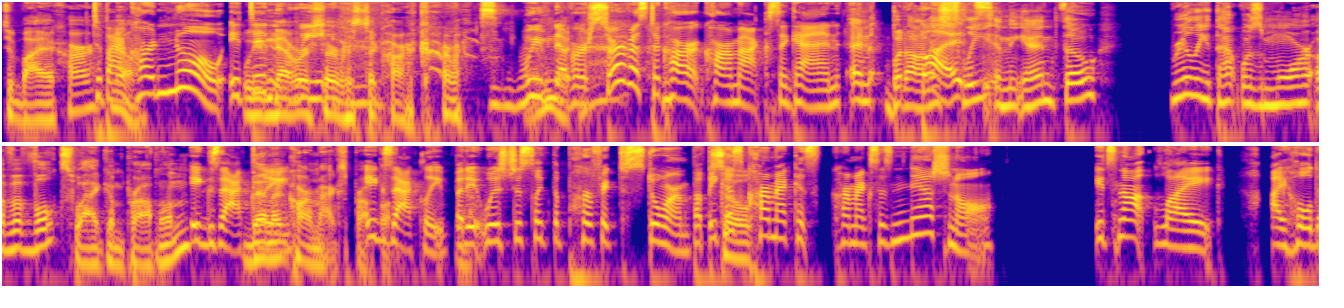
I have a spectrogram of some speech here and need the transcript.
To buy a car? to buy No. a car? No, it We've didn't. We never We- serviced a car at CarMax. We've never serviced a car at CarMax again. And but honestly, in the end, though, really that was more of a Volkswagen problem Exactly. than a CarMax problem. Exactly. But it was just like the perfect storm. But because So- CarMax is CarMax is national, it's not like I hold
